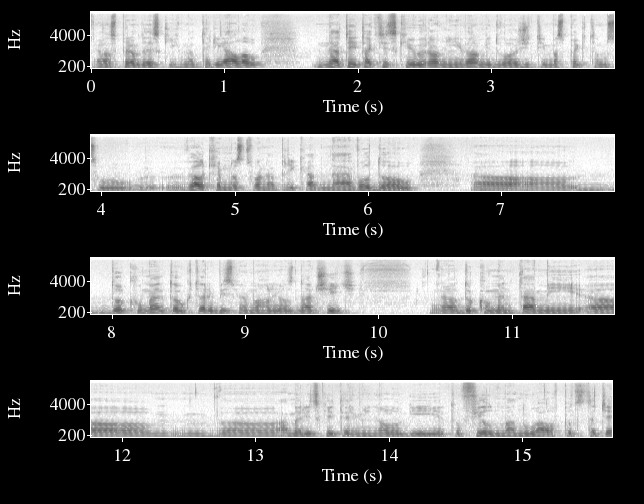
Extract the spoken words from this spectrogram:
spravodajských materiálov. Na tej taktickej úrovni veľmi dôležitým aspektom sú veľké množstvo napríklad návodov, dokumentov, ktoré by sme mohli označiť dokumentami v americkej terminológii je to film manuál, v podstate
